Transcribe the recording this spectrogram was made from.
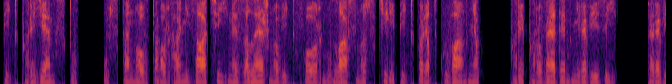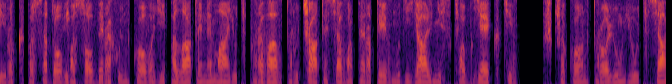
підприємств, установ та організацій незалежно від форм власності і підпорядкування, при проведенні ревізій, перевірок посадові особи рахункової палати не мають права втручатися в оперативну діяльність об'єктів, що контролюються.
